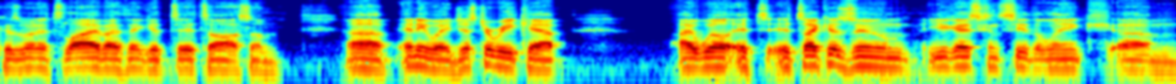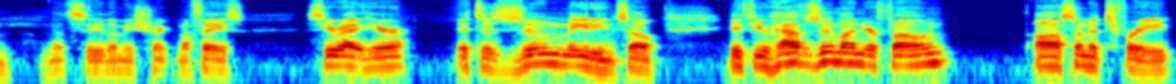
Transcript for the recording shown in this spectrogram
because when it's live, I think it's it's awesome. Uh, anyway, just to recap, I will. It's it's like a Zoom. You guys can see the link. Um, let's see. Let me shrink my face. See right here. It's a Zoom meeting. So if you have Zoom on your phone, awesome. It's free.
